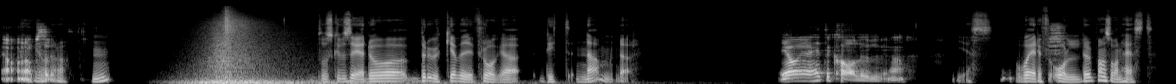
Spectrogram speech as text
Ja, absolut. Mm. Då ska vi se, då brukar vi fråga ditt namn där. Ja, jag heter Karl Ulvinen. Yes. Och vad är det för ålder på en sån häst?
